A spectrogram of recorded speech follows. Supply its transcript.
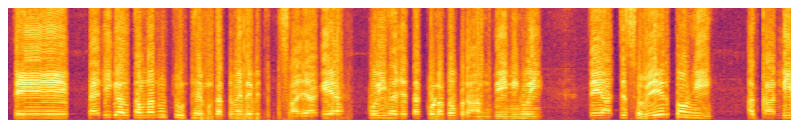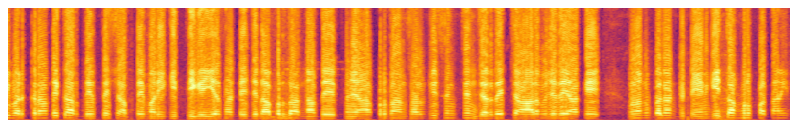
ਤੇ ਪਹਿਲੀ ਗੱਲ ਤਾਂ ਉਹਨਾਂ ਨੂੰ ਝੂਠੇ ਮੁਕੱਦਮੇ ਦੇ ਵਿੱਚ ਫਸਾਇਆ ਗਿਆ। ਕੋਈ ਹਜੇ ਤੱਕ ਉਹਨਾਂ ਤੋਂ ਬਰਾਮਦੀ ਨਹੀਂ ਹੋਈ। ਤੇ ਅੱਜ ਸਵੇਰ ਤੋਂ ਹੀ ਅਕਾਲੀ ਵਰਕਰਾਂ ਦੇ ਘਰ ਦੇ ਉੱਤੇ ਛਾਪੇਮਾਰੀ ਕੀਤੀ ਗਈ ਹੈ। ਸਾਡੇ ਜ਼ਿਲ੍ਹਾ ਪ੍ਰਧਾਨਾਂ ਤੇ ਪੰਜਾਬ ਪ੍ਰਧਾਨ ਸਰਬਜੀਤ ਸਿੰਘ ਝਿੰਜਰ ਦੇ 4 ਵਜੇ ਦੇ ਆ ਕੇ ਉਹਨਾਂ ਨੂੰ ਪਹਿਲਾਂ ਡਿਟੇਨ ਕੀਤਾ। ਹੁਣ ਪਤਾ ਨਹੀਂ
